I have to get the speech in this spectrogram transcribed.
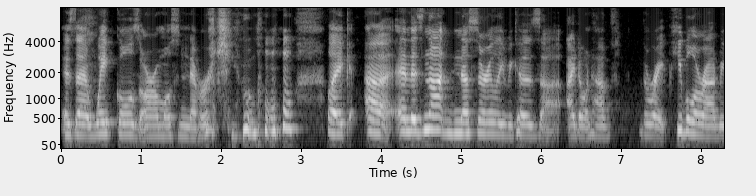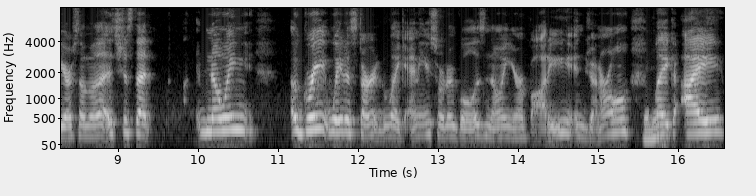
is that weight goals are almost never achievable. like uh and it's not necessarily because uh, I don't have the right people around me or something. It's just that knowing a great way to start like any sort of goal is knowing your body in general. Mm-hmm. Like I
